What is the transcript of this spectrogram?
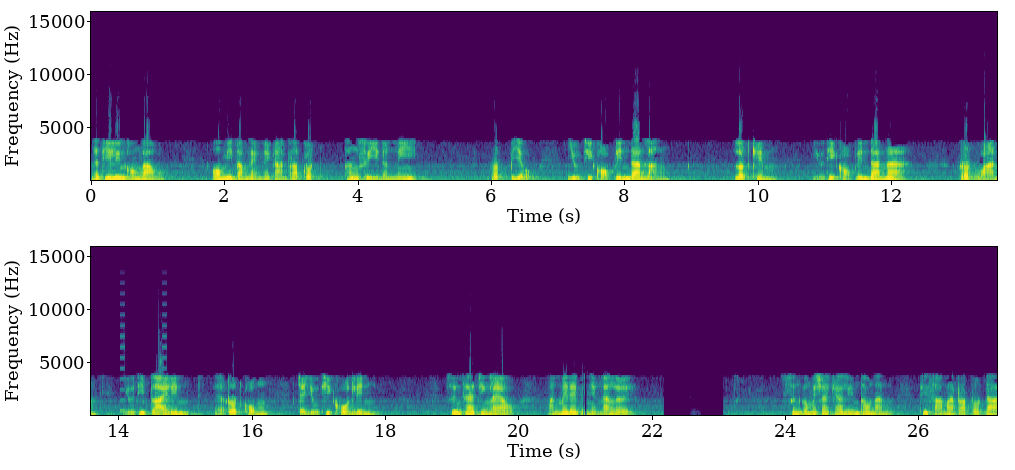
และที่ลิ้นของเรา ก็มีตำแหน่งในการรับรสทั้งสี่ดังนี้ รสเปรี้ยว อยู่ที่ขอบลิ้นด้านหลัง รสเค็ม อยู่ที่ขอบลิ้นด้านหน้า รสหวานอยู่ที่ปลายลิ้น และรสขมจะอยู่ที่โคนลิ้น ซึ่งแท้จริงแล้ว มันไม่ได้เป็นอย่างนั้นเลย ซึ่งก็ไม่ใช่แค่ลิ้นเท่านั้นที่สามารถรับรสได้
